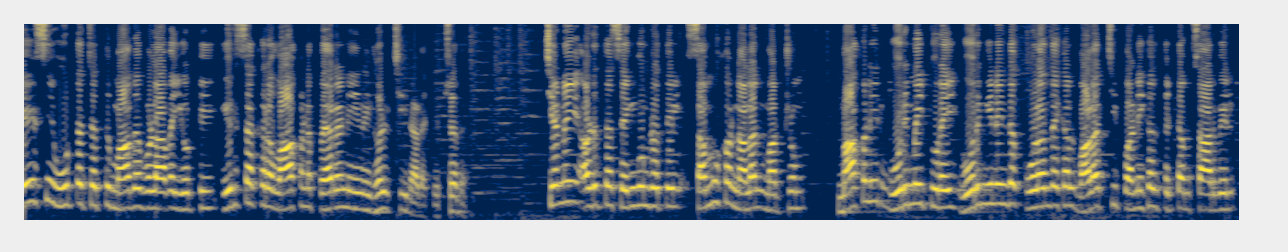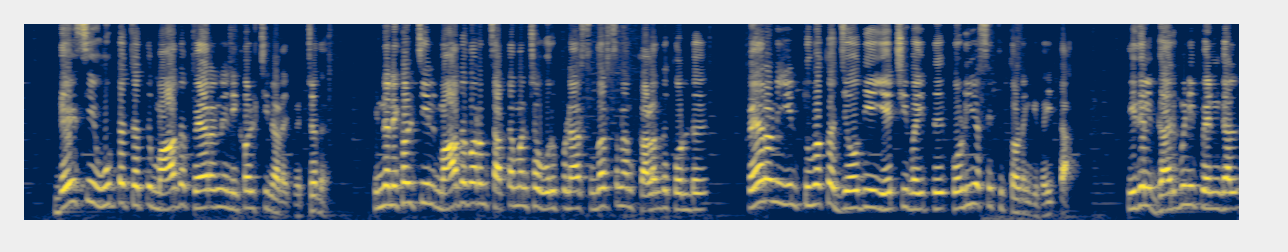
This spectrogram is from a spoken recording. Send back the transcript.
தேசிய ஊட்டச்சத்து மாத விழாவையொட்டி இருசக்கர வாகன பேரணி நிகழ்ச்சி நடைபெற்றது. சென்னை அடுத்த செங்குன்றத்தில் சமூக நலன் மற்றும் மகளிர் உரிமைத்துறை ஒருங்கிணைந்த குழந்தைகள் வளர்ச்சி பணிகள் திட்டம் சார்பில் தேசிய ஊட்டச்சத்து மாத பேரணி நிகழ்ச்சி நடைபெற்றது. இந்த நிகழ்ச்சியில் மாதவரம் சட்டமன்ற உறுப்பினர் சுதர்சனம் கலந்து கொண்டு பேரணியின் துவக்க ஜோதியை ஏற்றி வைத்து கொடியசைத்து தொடங்கி வைத்தார். இதில் கர்ப்பிணி பெண்கள்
